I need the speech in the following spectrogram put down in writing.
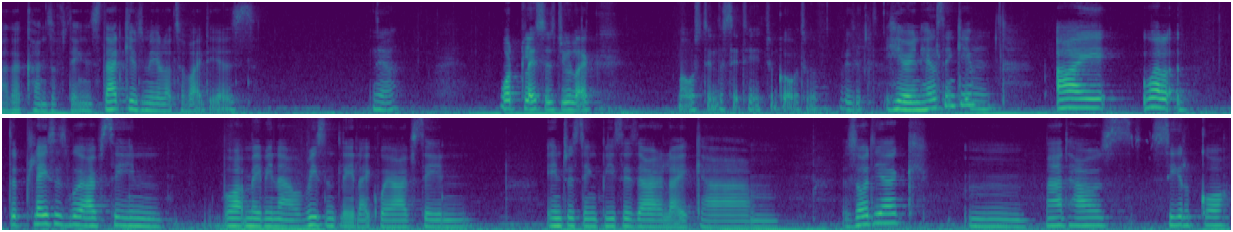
other kinds of things. That gives me lots of ideas. Yeah. What places do you like most in the city to go to visit? Here in Helsinki, mm. I well the places where I've seen, well, maybe now recently, like where I've seen interesting pieces are like um, Zodiak, um, Madhouse, Cirko.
